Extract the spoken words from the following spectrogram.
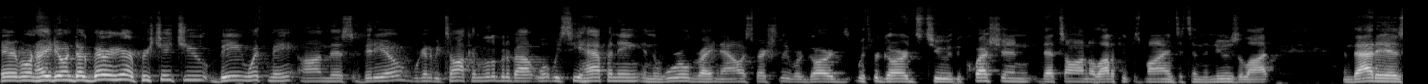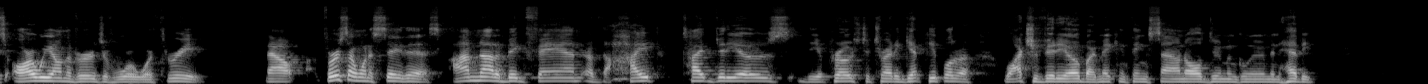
Hey everyone, how you doing? Doug Barry here. I appreciate you being with me on this video. We're going to be talking a little bit about what we see happening in the world right now, especially regards with regards to the question that's on a lot of people's minds. It's in the news a lot, and that is, are we on the verge of World War III? Now, first, I want to say this: I'm not a big fan of the hype type videos, the approach to try to get people to watch a video by making things sound all doom and gloom and heavy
